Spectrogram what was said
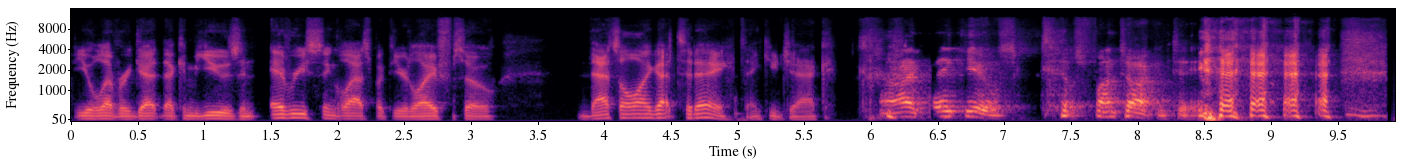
you'll ever get that can be used in every single aspect of your life. So that's all I got today. Thank you, Jack. All right. Thank you. It was, it was fun talking to you.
